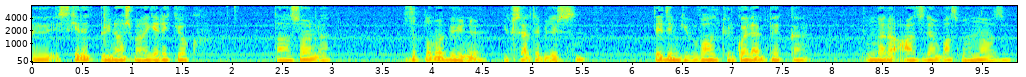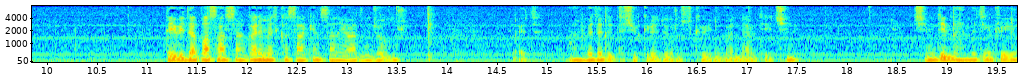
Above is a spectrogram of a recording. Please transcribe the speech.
Ee, iskelet büyünü açmana gerek yok. Daha sonra Zıplama büyünü yükseltebilirsin. Dediğim gibi Valkür Golem Pekka bunları acilen basman lazım. Devi de basarsan ganimet kasarken sana yardımcı olur. Evet. Ahmet'e de teşekkür ediyoruz köyünü gönderdiği için. Şimdi Mehmet'in köyü.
